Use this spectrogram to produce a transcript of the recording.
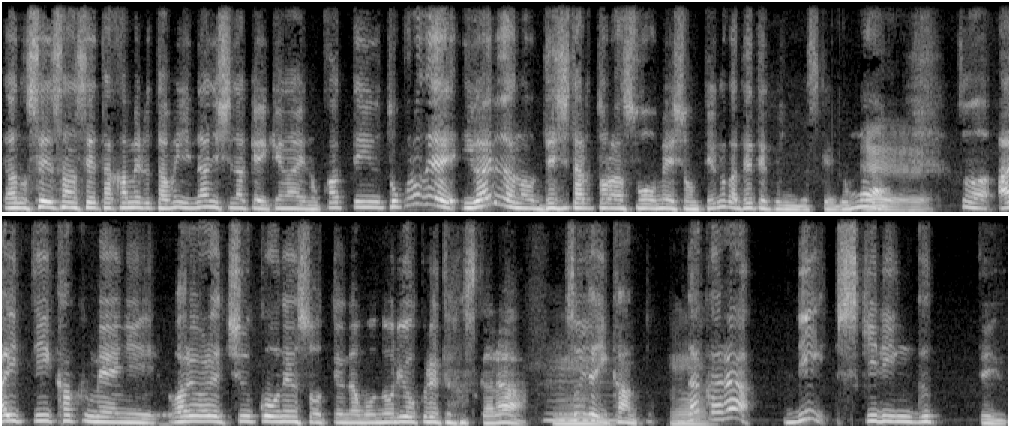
あの生産性高めるために何しなきゃいけないのかっていうところで、いわゆるあのデジタルトランスフォーメーションっていうのが出てくるんですけれども、えー、その IT 革命に我々中高年層っていうのはもう乗り遅れてますから、それじゃいかんと。だから、リスキリングっっ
